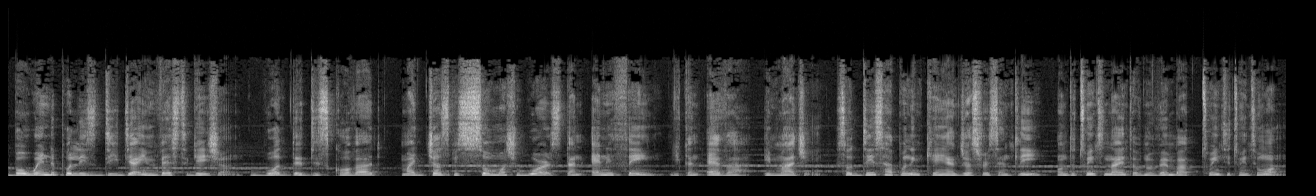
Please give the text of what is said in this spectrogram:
But when the police did their investigation, what they discovered might just be so much worse than anything you can ever imagine. So this happened in Kenya just recently on the 29th of November 2021.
